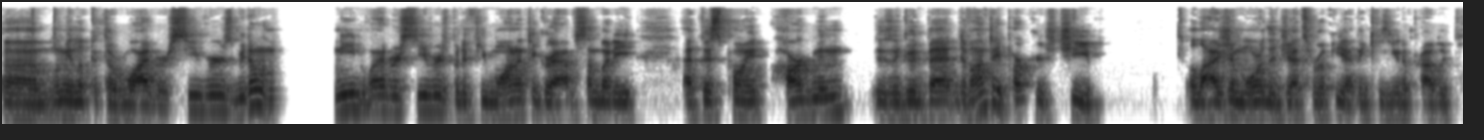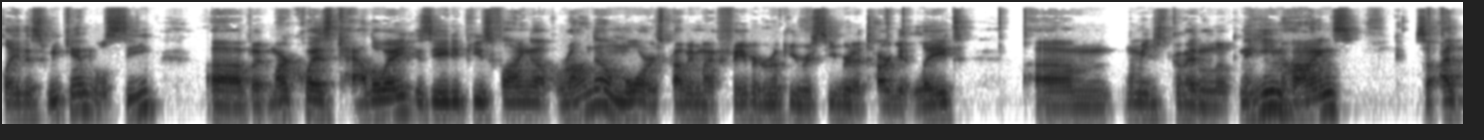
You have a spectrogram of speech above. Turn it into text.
Um, let me look at the wide receivers. We don't need wide receivers, but if you wanted to grab somebody at this point, Hardman is a good bet. DeVante Parker's cheap. Elijah Moore, the Jets rookie, I think he's going to probably play this weekend. We'll see. Uh, but Marquez Callaway, his ADP is flying up. Rondale Moore is probably my favorite rookie receiver to target late. Um, let me just go ahead and look. Nyheim Hines. So I,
